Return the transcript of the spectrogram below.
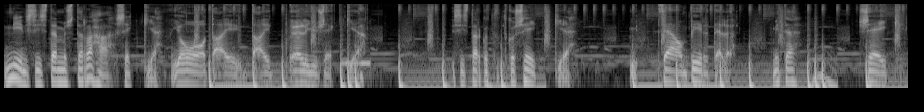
Niin, siis tämmöistä rahasekkiä. Joo, tai, tai öljysekkiä. Siis tarkoitatko sheikkiä? Se on pirtelö. Mitä? Shake.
